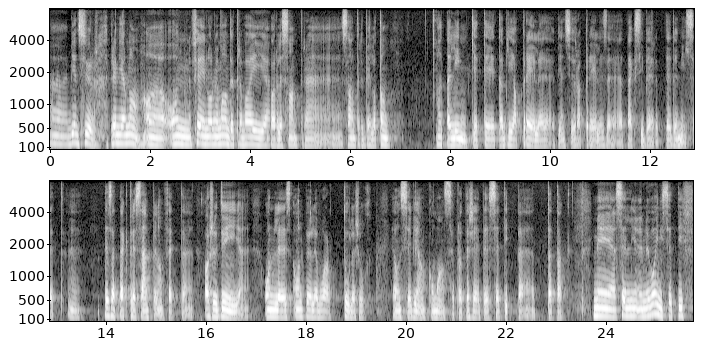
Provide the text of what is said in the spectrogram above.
Euh, bien sûr. Premièrement, euh, on fait énormément de travail par le centre, euh, centre de l'OTAN à Tallinn, qui était établi après, bien sûr, après les attaques cyber de 2007. Des attaques très simples, en fait. Aujourd'hui, on, les, peut les voir tous les jours. Et on sait bien comment se protéger de ce type d'attaques. Mais c'est une nouvelle initiative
